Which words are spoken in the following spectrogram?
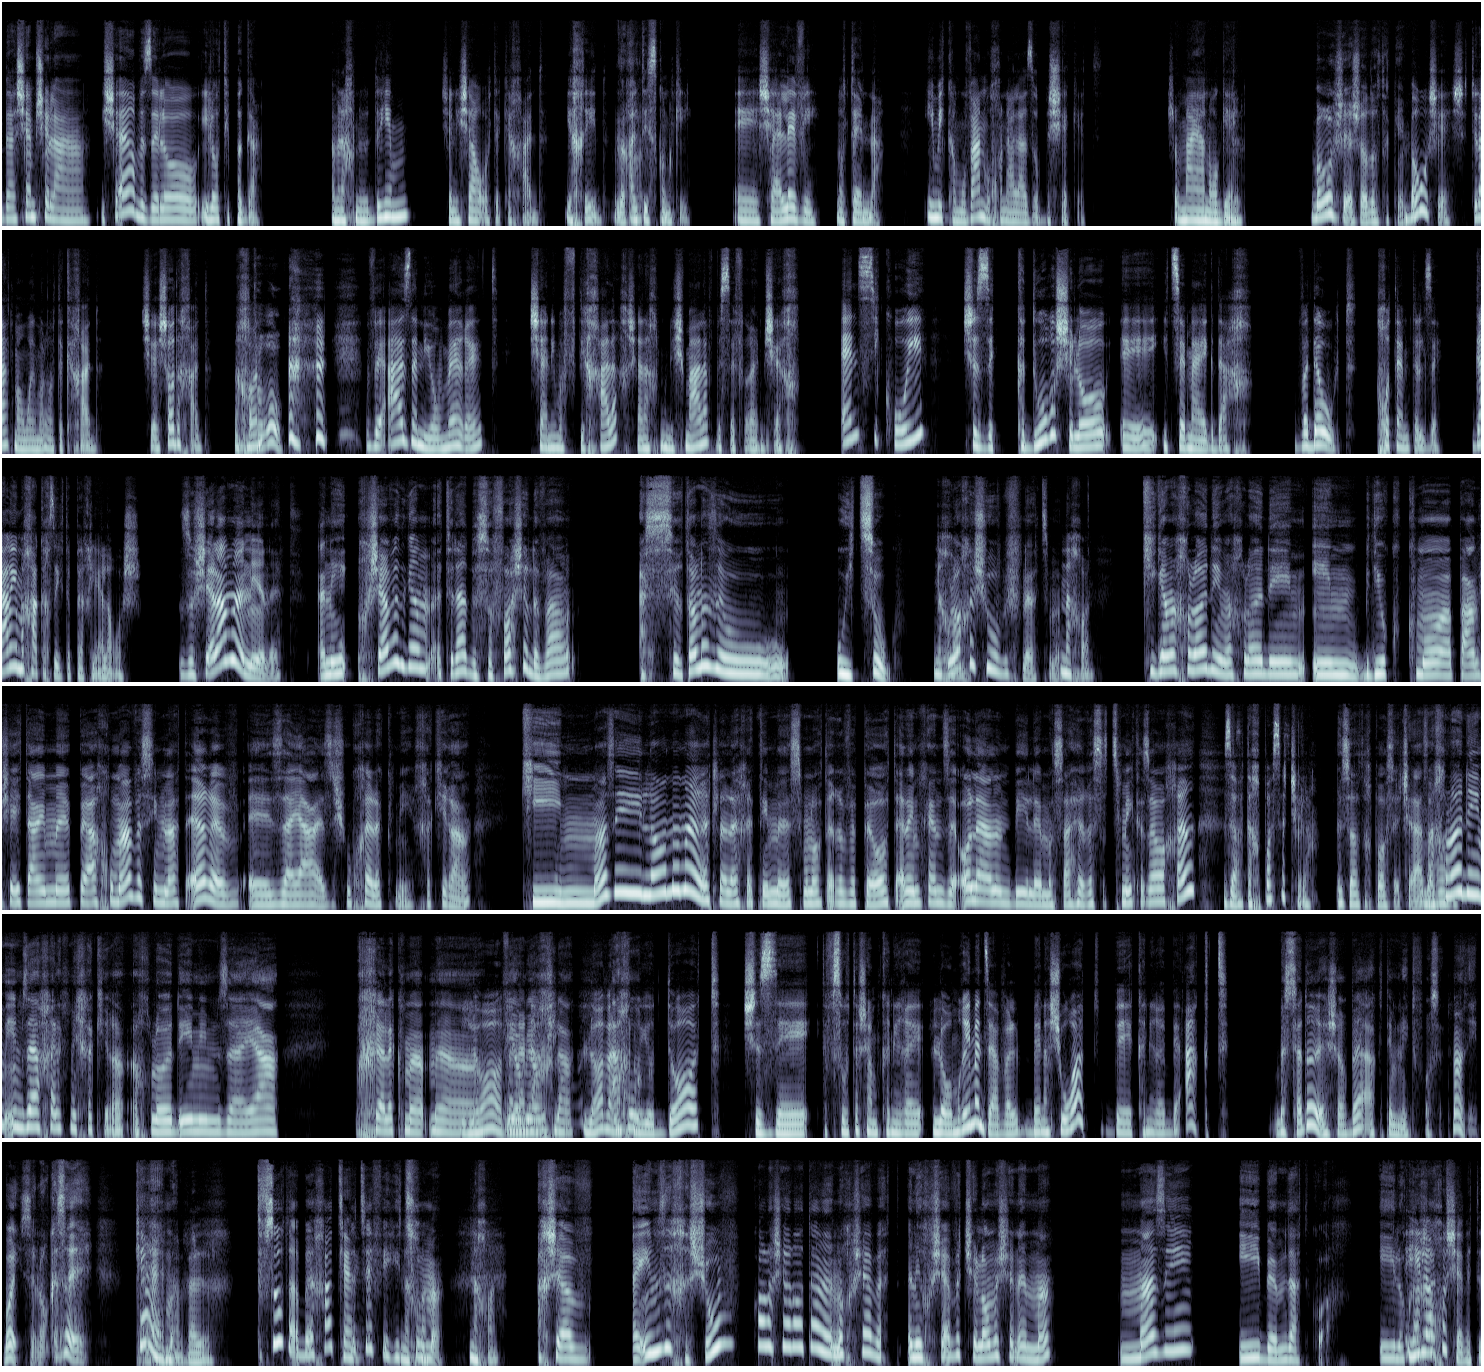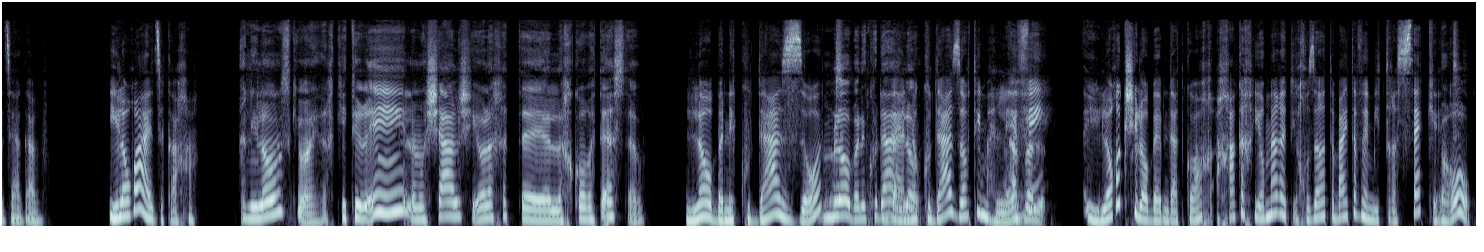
והשם שלה יישאר וזה לא, היא לא תיפגע. אבל אנחנו יודעים שנשאר עותק אחד, יחיד, נכון. אל תסקונקי, אה, שהלוי נותן לה. אם היא כמובן מוכנה לעזוב בשקט. עכשיו, מה היה רוגל? ברור שיש עוד עותקים. ברור שיש. את יודעת מה אומרים על עותק אחד? שיש עוד אחד, נכון? ברור. ואז אני אומרת שאני מבטיחה לך שאנחנו נשמע עליו בספר ההמשך. אין סיכוי שזה כדור שלא אה, יצא מהאקדח. ודאות, חותמת על זה. גם אם אחר כך זה יתהפך לי על הראש. זו שאלה מעניינת. אני חושבת גם, את יודעת, בסופו של דבר, הסרטון הזה הוא, הוא ייצוג. נכון. הוא לא חשוב בפני עצמו. נכון. כי גם אנחנו לא יודעים, אנחנו לא יודעים אם בדיוק כמו הפעם שהייתה עם אה, פאה חומה ושמלת ערב, אה, זה היה איזשהו חלק מחקירה. כי מה זה היא לא ממהרת ללכת עם אה, שמאלות ערב ופאות, אלא אם כן זה או לאלנבי למסע הרס עצמי כזה או אחר. זו התחפושת שלה. זו התחפושת שלה. אז אנחנו לא יודעים אם זה היה חלק מחקירה, אנחנו לא יודעים אם זה היה חלק לא, אבל יום אנחנו, שלה. לא, אבל אנחנו... יודעות שזה, תפסו אותה שם כנראה, לא אומרים את זה, אבל בין השורות, כנראה באקט. בסדר, יש הרבה אקטים לתפוס את מה זה, בואי, זה לא כזה. כן, אבל... תפסו אותה באחד כן, ספציפי, היא נכון, צולמה. נכון. עכשיו, האם זה חשוב, כל השאלות האלה? אני לא חושבת. אני חושבת שלא משנה מה, מה זה היא בעמדת כוח. היא לוקחת... היא לא חושבת את זה, אגב. היא לא רואה את זה ככה. אני לא מסכימה איתך, כי תראי, למשל, שהיא הולכת uh, לחקור את אסתר. לא, בנקודה הזאת, לא, בנקודה היא לא. בנקודה הזאת עם הלוי, אבל... היא לא רק שהיא לא בעמדת כוח, אחר כך היא אומרת, היא חוזרת הביתה ומתרסקת. ברור.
